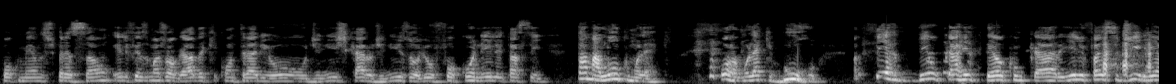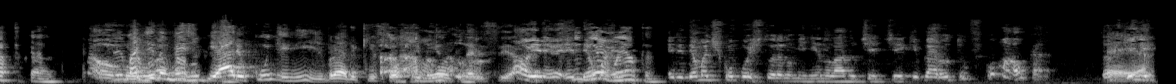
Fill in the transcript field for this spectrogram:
pouco menos expressão. Ele fez uma jogada que contrariou o Diniz. Cara, o Diniz olhou, focou nele e tá assim: tá maluco, moleque? Porra, moleque burro. Perdeu o carretel com o cara. E ele faz isso direto, cara. Não, imagina um vestiário com o Diniz, brother. Que sofrimento não, deve ser. Não, ele, ele deu uma, aguenta. Ele deu uma descompostura no menino lá do Tietchan que o garoto ficou mal, cara. Tanto é. que ele,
